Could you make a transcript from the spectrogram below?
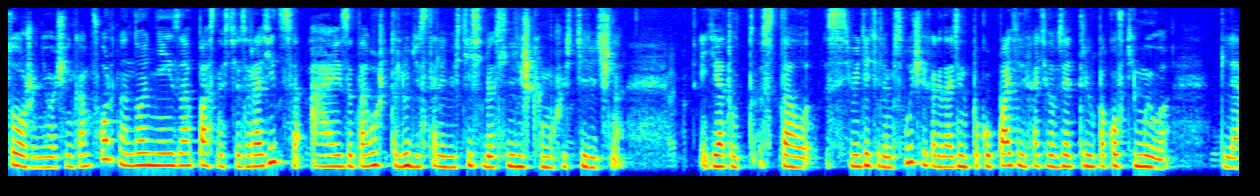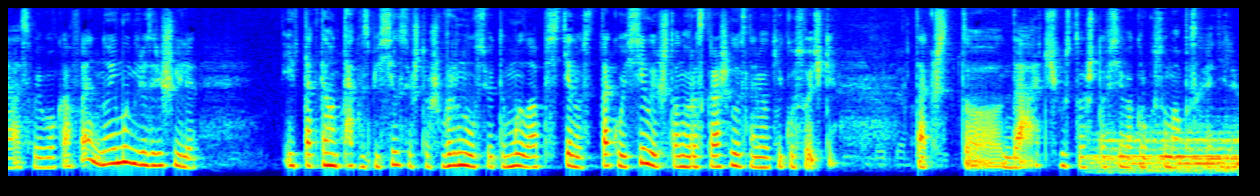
тоже не очень комфортно, но не из-за опасности заразиться, а из-за того, что люди стали вести себя слишком уж истерично. Я тут стал свидетелем случая, когда один покупатель хотел взять три упаковки мыла для своего кафе, но ему не разрешили. И тогда он так взбесился, что швырнул все это мыло об стену с такой силой, что оно раскрошилось на мелкие кусочки. Так что, да, чувство, что все вокруг с ума посходили.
